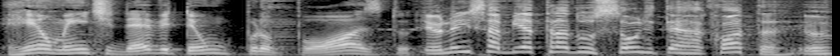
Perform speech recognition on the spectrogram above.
Realmente deve ter um propósito. Eu nem sabia a tradução de terracota. Eu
